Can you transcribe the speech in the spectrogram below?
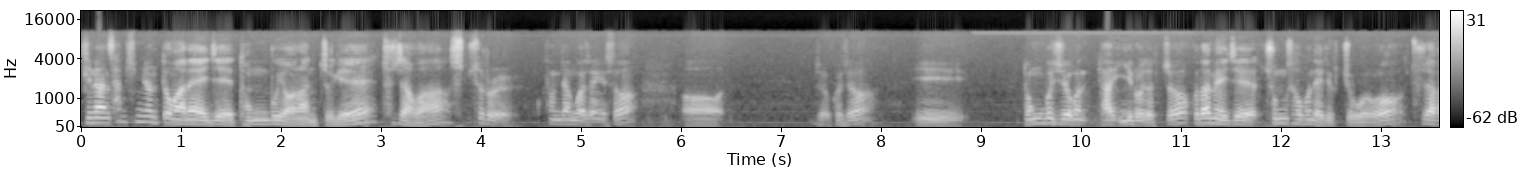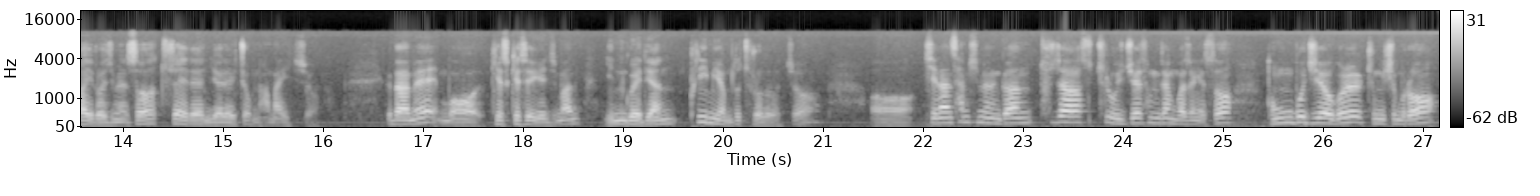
지난 30년 동안에 이제 동부 연안 쪽의 투자와 수출을 성장 과정에서 어, 저, 그죠? 이 동부 지역은 다 이루어졌죠. 그 다음에 이제 중서부 내륙 쪽으로 투자가 이루어지면서 투자에 대한 여력이 좀 남아있죠. 그 다음에 뭐 계속해서 얘기했지만 인구에 대한 프리미엄도 줄어들었죠. 어, 지난 30년간 투자 수출 위주의 성장 과정에서 동부 지역을 중심으로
